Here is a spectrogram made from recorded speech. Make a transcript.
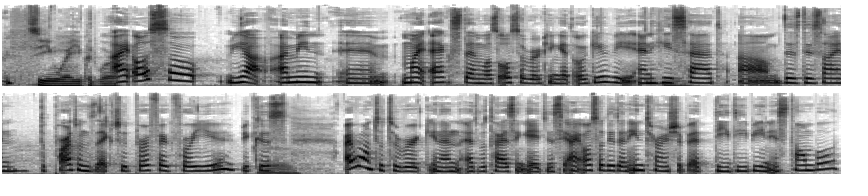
seeing where you could work? I also, yeah, I mean, um, my ex then was also working at Ogilvy, and he said, um, This design department is actually perfect for you because I wanted to work in an advertising agency. I also did an internship at DDB in Istanbul,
